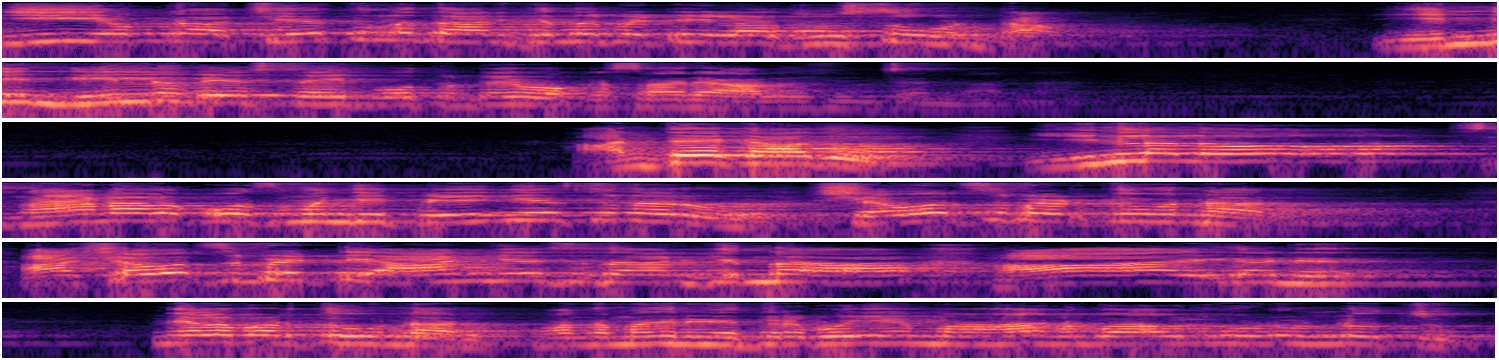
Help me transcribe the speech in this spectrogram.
ఈ యొక్క చేతులను దాని కింద పెట్టి ఇలా చూస్తూ ఉంటాం. ఎన్ని నీళ్ళు వేస్ట్ అయిపోతుంటాయో ఒకసారి ఆలోచించండి. అంతేకాదు ఇళ్ళలో స్నానాల కోసం అని చెప్పి ఏం చేస్తున్నారు? షవర్స్ పెడుతూ ఉన్నారు. ఆ షవర్స్ పెట్టి ఆన్ చేసి దాని కింద హాయిగా నిలబడుతూ ఉన్నారు. కొంతమంది నిద్రపోయే మహానుభావులు కూడా ఉండొచ్చు.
